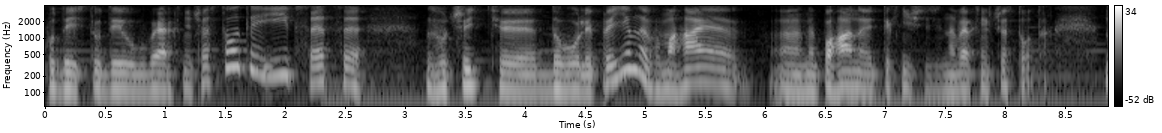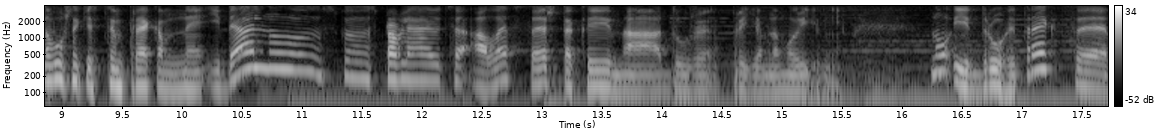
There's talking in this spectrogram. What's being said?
кудись туди у верхні частоти, і все це звучить е, доволі приємно, вимагає е, непоганої технічності на верхніх частотах. Навушники з цим треком не ідеально справляються, але все ж таки на дуже приємному рівні. Ну і другий трек це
